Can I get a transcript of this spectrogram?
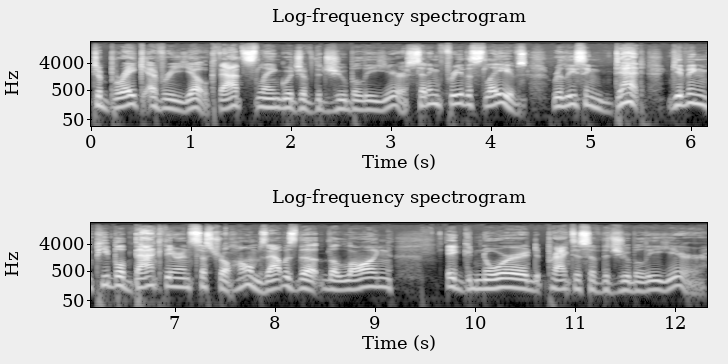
to break every yoke. That's language of the Jubilee year. Setting free the slaves, releasing debt, giving people back their ancestral homes. That was the, the long ignored practice of the Jubilee year.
